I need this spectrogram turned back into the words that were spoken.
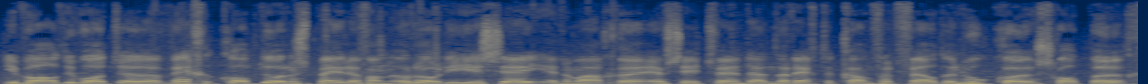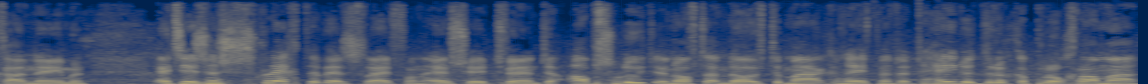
Die bal die wordt uh, weggekopt door een speler van Roda JC. En dan mag uh, FC Twente aan de rechterkant van het veld een hoekschop uh, gaan nemen. Het is een slechte wedstrijd van FC Twente. Absoluut. En of dat nou te maken heeft met het hele drukke programma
